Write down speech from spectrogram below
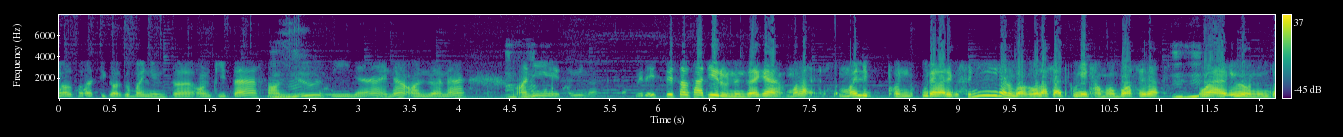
नलपरा शिखरको बहिनी हुन्छ अङ्किता सन्जु मिना होइन अञ्जना। अनि सुनि न मेरो स्पेसल साथीहरू हुनुहुन्छ क्या? मलाई मैले फोन कुरा गरेको सुनिरहनु भएको होला सायद कुनै ठाउँमा बसेर। उहाँहरू हुनुहुन्छ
